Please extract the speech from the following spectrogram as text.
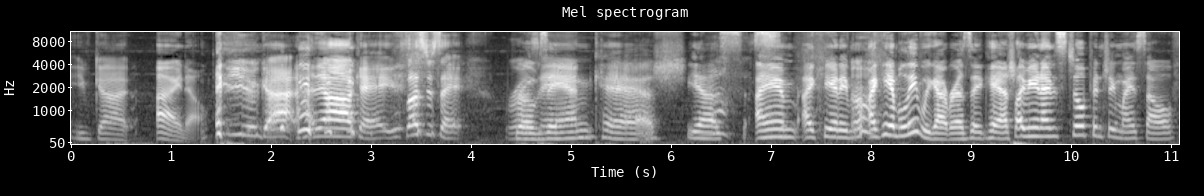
you've got I know you got no, okay. So let's just say it. Rosanne Cash. Yes, I am. I can't even. I can't believe we got Rosanne Cash. I mean, I'm still pinching myself.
